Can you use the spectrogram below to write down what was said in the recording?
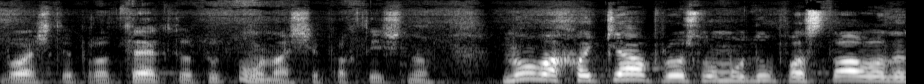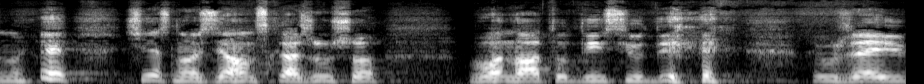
Бачите, протектор. Тут ну, вона ще практично нова, хоча в прошлому году поставили. Ну, хе, чесно, я вам скажу, що вона туди-сюди вже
